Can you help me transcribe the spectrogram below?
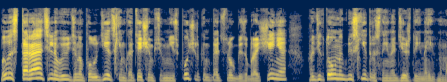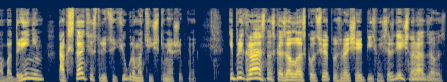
было старательно выведено полудетским, катящимся вниз почерком, пять строк без обращения, продиктованных бесхитростной надеждой и наивным ободрением, а, кстати, с тридцатью грамматическими ошибками. «И прекрасно», — сказал ласково цвет, возвращая письма, — «сердечно рад за вас».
